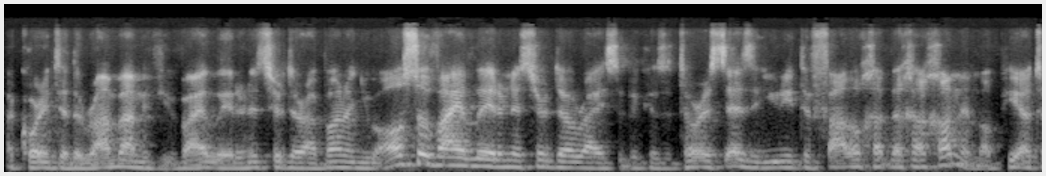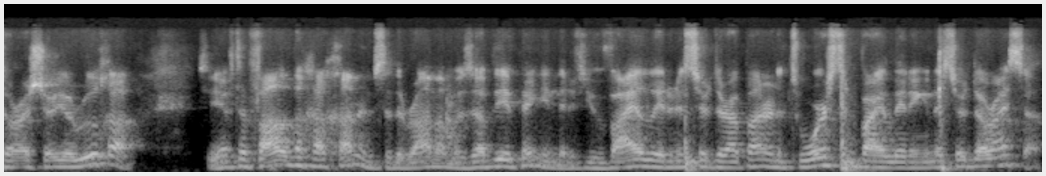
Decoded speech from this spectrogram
According to the Rambam, if you violate an Isser Darabanan, you also violate an Isser Doraisa because the Torah says that you need to follow the Chachamim, Al Torah. So you have to follow the Chachamim. So the Rambam was of the opinion that if you violate an Isser Darabanan, it's worse than violating an Isser Doraisa.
